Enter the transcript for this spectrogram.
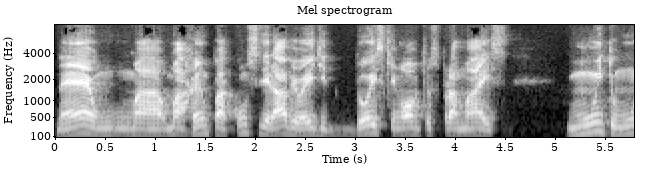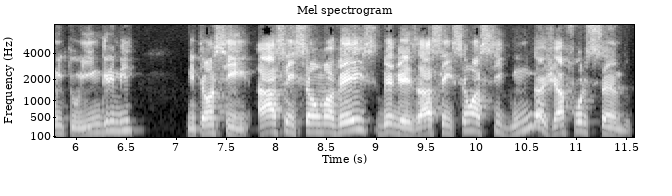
né? Uma, uma rampa considerável aí de 2 quilômetros para mais, muito, muito íngreme. Então, assim, a ascensão uma vez, beleza, a ascensão a segunda já forçando.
